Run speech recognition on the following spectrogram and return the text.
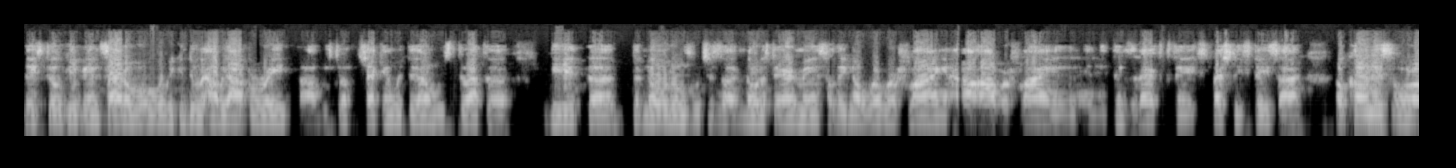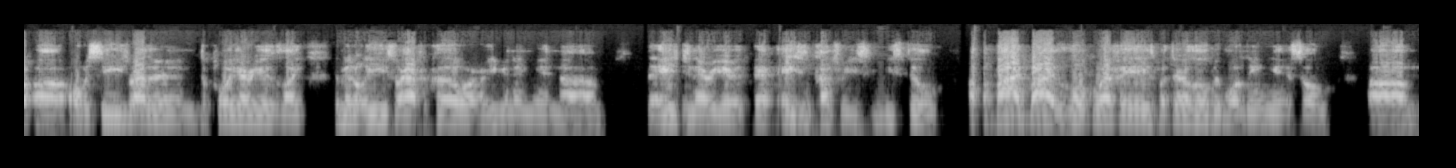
they still give insight over what we can do, how we operate. Uh, we still have to check in with them. We still have to get the, the NOTAMs, which is a notice to airmen, so they know where we're flying and how high we're flying and, and things of that extent, especially stateside. OCONUS or uh, overseas, rather, in deployed areas like the Middle East or Africa or even in, in um, the Asian area, Asian countries, we still abide by local FAAs, but they're a little bit more lenient. So um,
